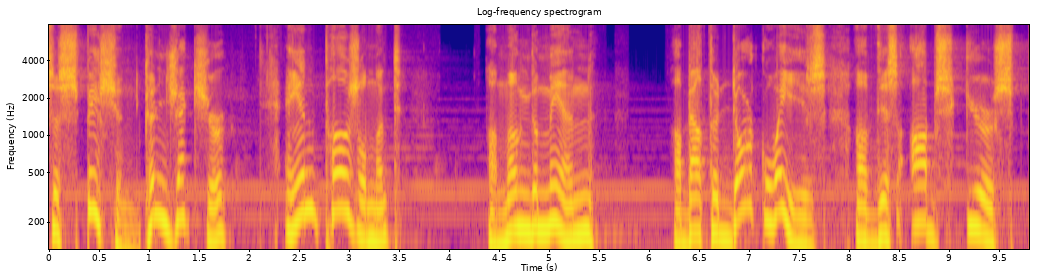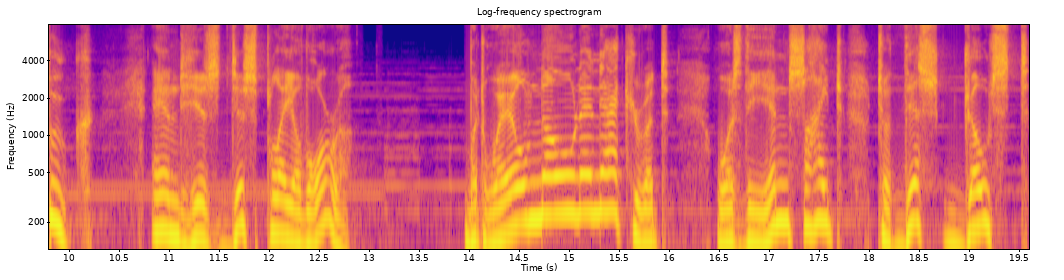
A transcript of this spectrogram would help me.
suspicion, conjecture, and puzzlement among the men about the dark ways of this obscure spook and his display of aura. But well known and accurate was the insight to this ghost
